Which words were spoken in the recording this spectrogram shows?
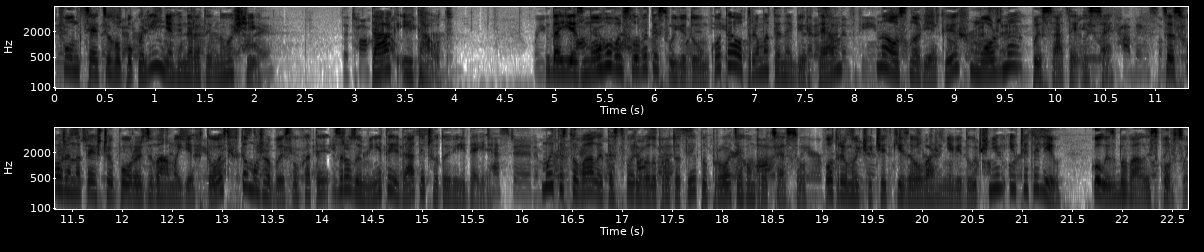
Функція цього покоління генеративного щі Так і таут дає змогу висловити свою думку та отримати набір тем, на основі яких можна писати есе. Це схоже на те, що поруч з вами є хтось, хто може вислухати, зрозуміти і дати чудові ідеї. Ми тестували та створювали прототипи протягом процесу, отримуючи чіткі зауваження від учнів і вчителів, коли збивали з курсу.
